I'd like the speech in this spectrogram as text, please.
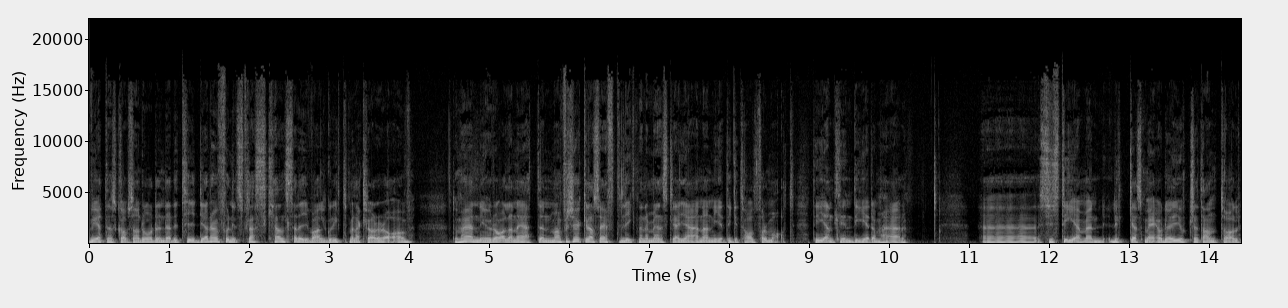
vetenskapsområden där det tidigare har funnits flaskhalsar i vad algoritmerna klarar av. De här neurala näten, man försöker alltså efterlikna den mänskliga hjärnan i ett digitalt format. Det är egentligen det de här eh, systemen lyckas med och det har gjorts ett antal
